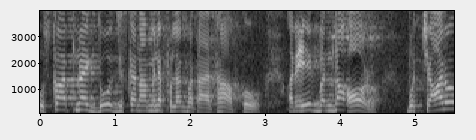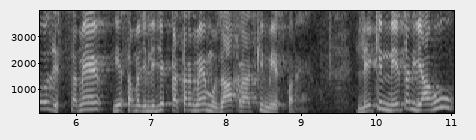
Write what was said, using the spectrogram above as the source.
उसका अपना एक दोस्त जिसका नाम मैंने फुलक बताया था आपको, और एक बंदा और, वो चारों इस समय, ये समझ लीजिए, कतर में मुजाकरात की मेज़ पर हैं। लेकिन नेतन याहू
